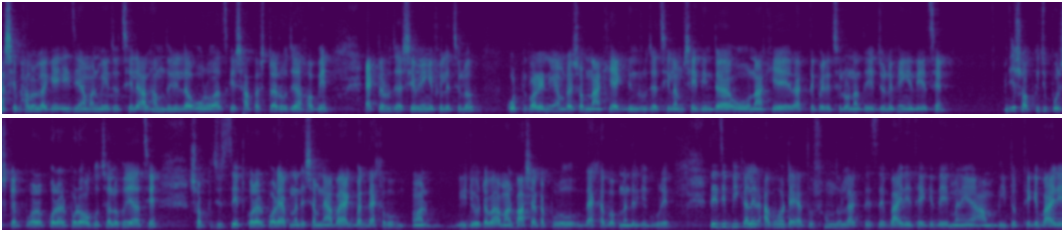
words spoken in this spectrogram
আসে, ভালো লাগে। এই যে আমার মেজো ছেলে, আলহামদুলিল্লাহ, ওরও আজকে সাতাশটা রোজা হবে। একটা রোজা সে ভেঙে ফেলেছিল। করতে পারেনি, আমরা সব না খেয়ে একদিন রোজা ছিলাম, সেই দিনটা ও না খেয়ে রাখতে পেরেছিল না, এর জন্য ভেঙে দিয়েছে। যে সব কিছু পরিষ্কার করার পরে অগোছালো হয়ে আছে, সব কিছু সেট করার পরে আপনাদের সামনে আবার একবার দেখাবো, আমার ভিডিওটা বা আমার বাসাটা পুরো দেখাবো আপনাদেরকে ঘুরে। তো এই যে বিকালের আবহাওয়াটা এত সুন্দর লাগতেছে, বাইরে থেকে দে মানে ভিতর থেকে বাইরে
